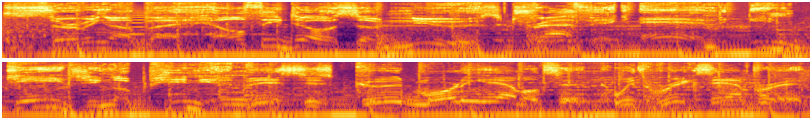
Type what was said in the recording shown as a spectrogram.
Serving up a healthy dose of news, traffic, and engaging opinion. This is Good Morning Hamilton with Rick Zamperin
